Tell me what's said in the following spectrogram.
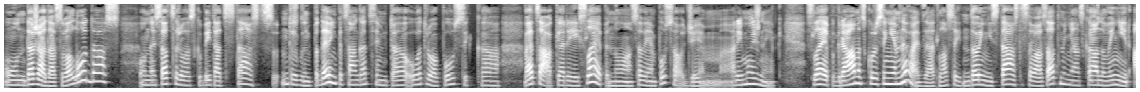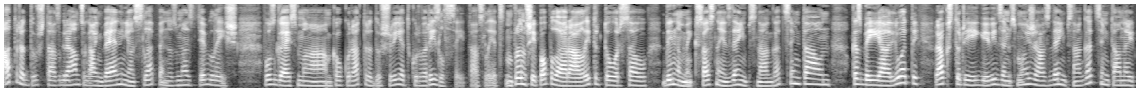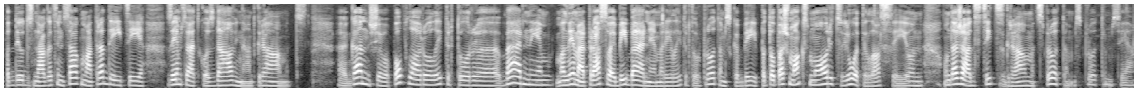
un dažādās valodās. Un es atceros, ka bija tāds stāsts, nu, tas gan pa 19. gadsimta otro pusi, ka vecāki arī slēpa no saviem pusauģiem, arī mužnieki. Slēpa grāmatas, kuras viņiem nevajadzētu lasīt. Un tad viņi stāsta savās atmiņās, kā nu viņi ir atraduši tās grāmatas, un kā viņi bērniņos slepeni uz mazu ķeblīšu pusgaismā kaut kur atraduši vietu, kur var izlasīt tās lietas. Un, protams, šī populārā populārā literatūra savu dinamiku sasniedz 19. gadsimtā, un kas bija ļoti raksturīgi vidzemes mūžās 19. gadsimtā un arī pat 20. gadsimta sākumā tradīcija Ziemassvētkos dāvināt grāmatas. Eh, gan šo populāro literatūru eh, bērniem. Man vienmēr prasa, vai bija bērniem arī literatūra. Protams, ka bija. Pat to pašu Maksu Moricu ļoti lasīju, un, un dažādas citas grāmatas, protams, protams, jā.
